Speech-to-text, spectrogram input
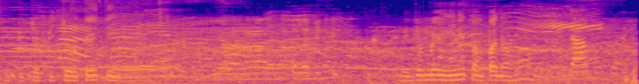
Picture, picture taking. Eh. Medyo mainit ang panahon. Damo.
